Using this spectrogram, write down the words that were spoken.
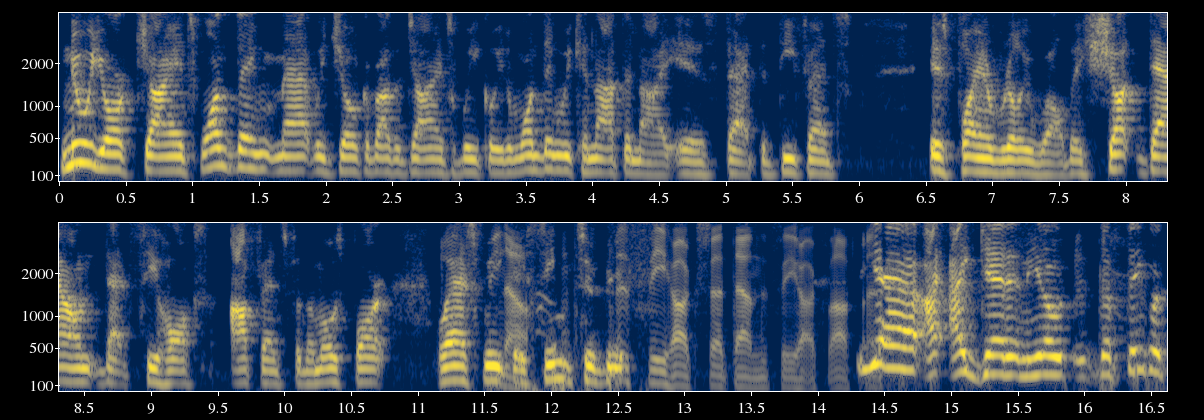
New York Giants. One thing, Matt, we joke about the Giants weekly. The one thing we cannot deny is that the defense is playing really well. They shut down that Seahawks offense for the most part. Last week, no, they seem to be the Seahawks shut down the Seahawks offense. Yeah, I, I, get it. And you know, the thing with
